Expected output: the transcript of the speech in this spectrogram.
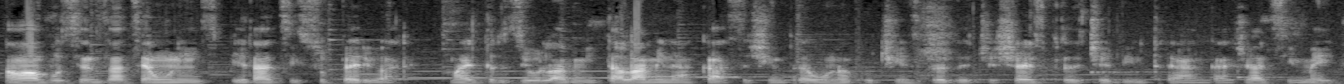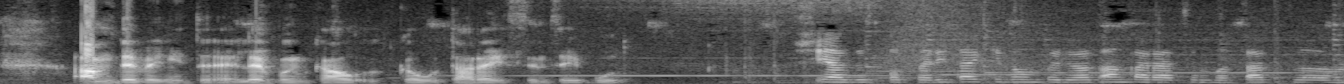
am avut senzația unei inspirații superioare. Mai târziu l-am invitat la mine acasă și împreună cu 15-16 dintre angajații mei am devenit elev în cău- căutarea esenței Budo. Și ați descoperit Aikido în perioada în care ați învățat uh,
